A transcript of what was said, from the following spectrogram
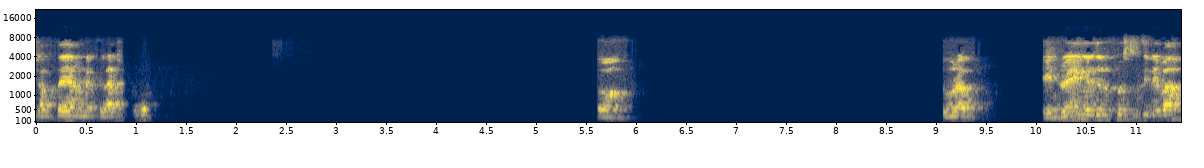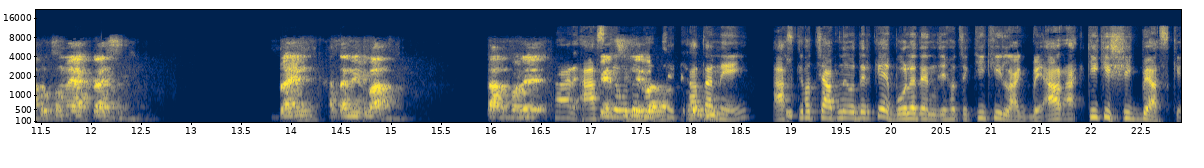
সপ্তাহে আমরা ক্লাস করব। তো তোমরা এই ড্রয়িং এর জন্য প্রস্তুতি নেবা। প্রথমে একটা ড্রয়িং খাতা নেবা। তারপরে আজকে পেন্সিল ওদের নেবা। হচ্ছে খাতা নেই। আজকে হচ্ছে আপনি ওদেরকে বলে দেন যে হচ্ছে কি কি লাগবে আর কি কি শিখবে আজকে।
